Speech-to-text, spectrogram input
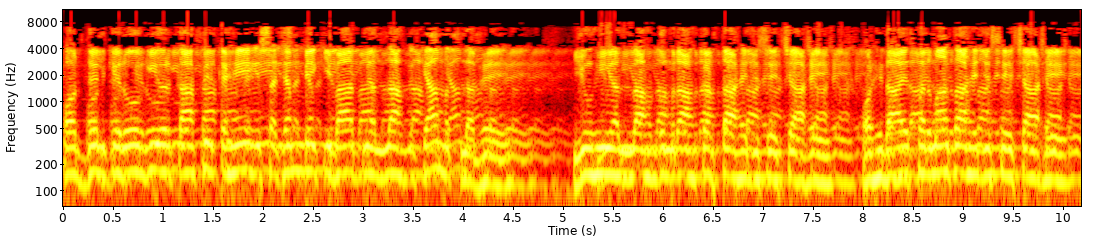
اور دل کے روگی اور کافر کہیں، اس اجمبے کی بات میں اللہ کا کیا مطلب ہے؟ یوں ہی اللہ گمراہ کرتا ہے جسے چاہے اور ہدایت فرماتا ہے جسے چاہے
